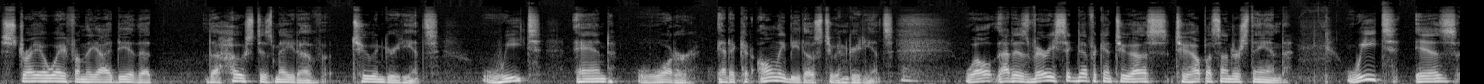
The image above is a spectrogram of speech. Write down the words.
stray away from the idea that the host is made of two ingredients wheat and water. And it can only be those two ingredients. Mm. Well, that is very significant to us to help us understand. Wheat is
